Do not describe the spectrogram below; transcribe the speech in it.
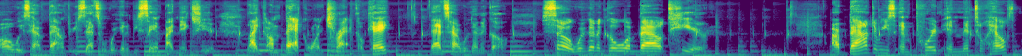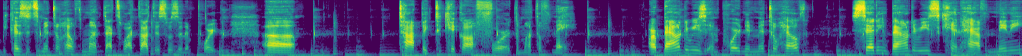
always have boundaries. That's what we're going to be saying by next year. Like i'm back on track okay? That's how we're going to go. So we're going to go about here. Are boundaries important in mental health? Because it's mental health month. That's why i thought this was an important uh, topic to kick off for the month of may. Are boundaries important in mental health setting boundaries can have many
